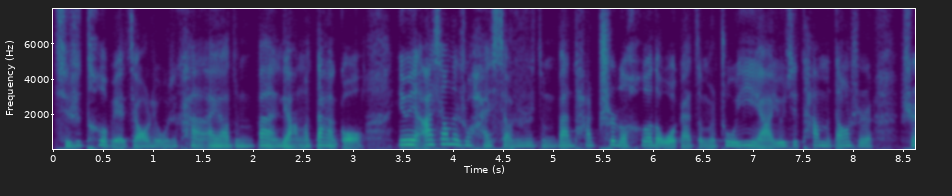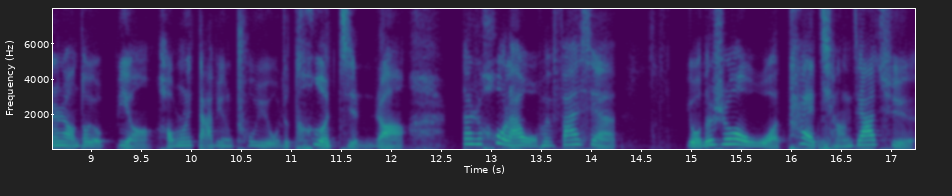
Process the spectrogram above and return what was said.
其实特别焦虑，我就看，哎呀，怎么办？两个大狗，因为阿香那时候还小，就是怎么办？它吃的喝的我该怎么注意啊？尤其他们当时身上都有病，好不容易大病初愈，我就特紧张。但是后来我会发现，有的时候我太强加去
